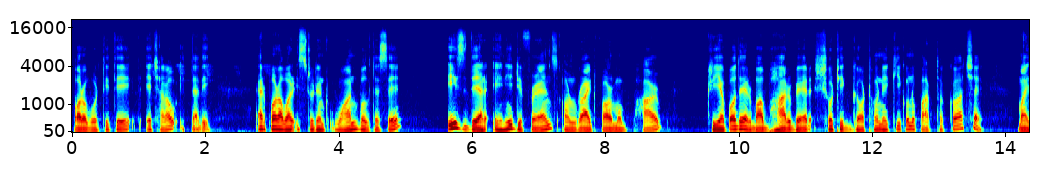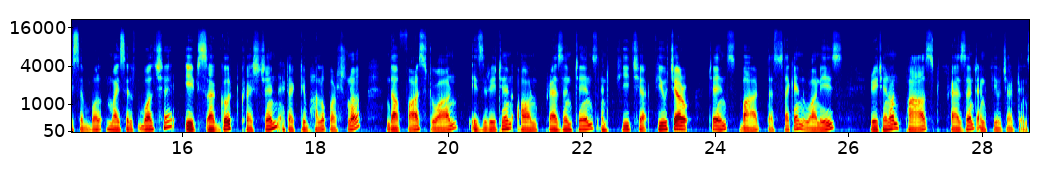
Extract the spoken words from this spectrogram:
পরবর্তীতে, এছাড়াও ইত্যাদি। এরপর আবার স্টুডেন্ট ওয়ান বলতেছে is there any difference on right form of verb ক্রিয়াপদের বা ভার্বের সঠিক গঠনে কি কোনো পার্থক্য আছে? মাইসেলফ বল মাইসেলফ বলছে ইটস আ গুড কোয়েশ্চেন এটা একটি ভালো প্রশ্ন। The first one is written on present tense and future future tense but the second one is written on past, present and future tense.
